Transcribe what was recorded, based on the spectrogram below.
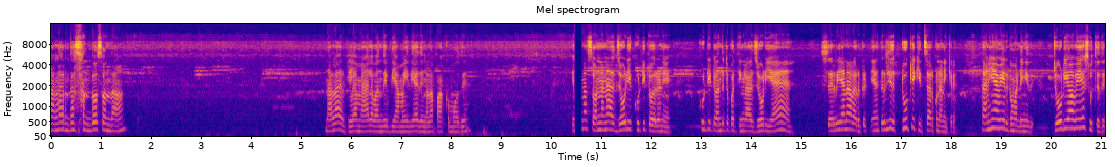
நல்லா இருந்தால் சந்தோஷம்தான். நல்லா இருக்குல்ல மேலே வந்து இப்படி அமைதியாக இதுங்கெல்லாம் பார்க்கும்போது. எத்தனை நான் சொன்னேன்னா அது ஜோடியை கூட்டிகிட்டு வருன்னு. கூட்டிகிட்டு வந்துட்டு பார்த்தீங்களா ஜோடியை? சரியான ஆளாக இருக்குது எனக்கு தெரிஞ்சு இது டூ கே கிட்ஸாக இருக்கும்னு நினைக்கிறேன். தனியாகவே இருக்க மாட்டேங்குது. ஜோடியாகவே சுற்றுது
